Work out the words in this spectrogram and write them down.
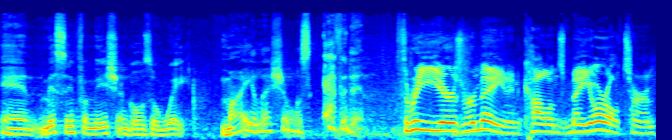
and misinformation goes away. My election was evident. Three years remain in Collins' mayoral term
